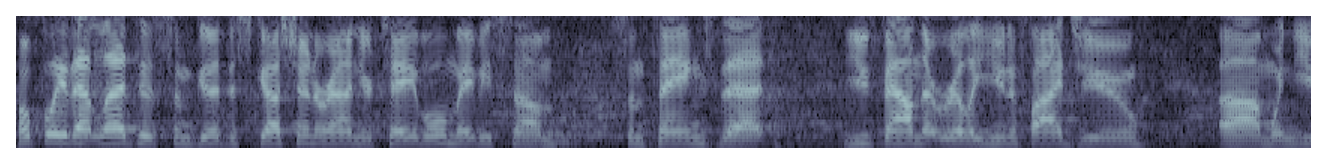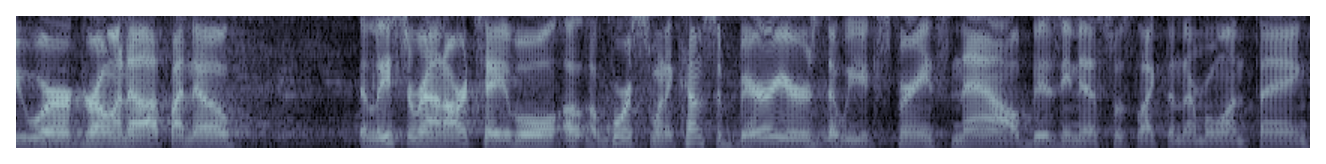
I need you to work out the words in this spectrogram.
hopefully that led to some good discussion around your table, maybe some, some things that you found that really unified you um, when you were growing up. I know, at least around our table, of course, when it comes to barriers that we experience now, busyness was like the number one thing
